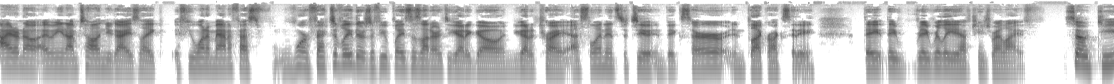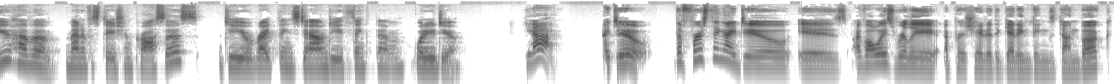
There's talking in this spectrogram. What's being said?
I don't know. I mean, I'm telling you guys, like, if you want to manifest more effectively, there's a few places on earth you got to go, and you got to try Esalen Institute in Big Sur in Black Rock City. They they they really have changed my life. So, do you have a manifestation process? Do you write things down? Do you think them? What do you do? Yeah, I do. The first thing I do is I've always really appreciated the Getting Things Done book.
